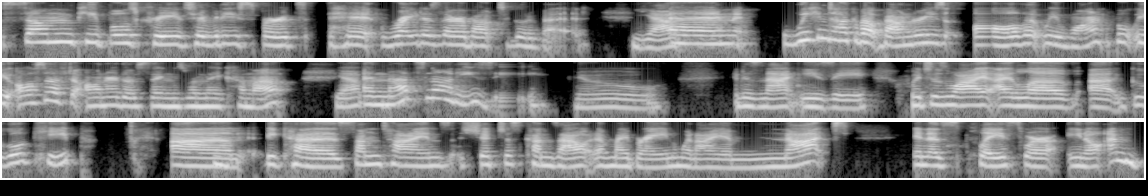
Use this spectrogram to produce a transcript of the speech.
some people's creativity spurts hit right as they're about to go to bed. Yeah. And we can talk about boundaries all that we want, but we also have to honor those things when they come up. Yeah. And that's not easy. No, it is not easy, which is why I love uh, Google Keep um, mm-hmm. because sometimes shit just comes out of my brain when I am not in a place where, you know, I'm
